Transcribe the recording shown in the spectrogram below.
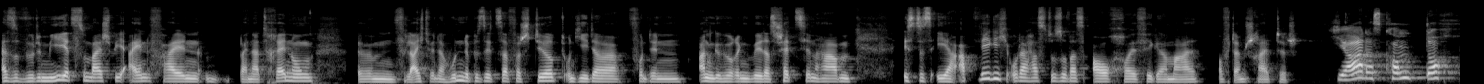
Also würde mir jetzt zum Beispiel einfallen, bei einer Trennung, ähm, vielleicht wenn der Hundebesitzer verstirbt und jeder von den Angehörigen will das Schätzchen haben, ist es eher abwegig oder hast du sowas auch häufiger mal auf deinem Schreibtisch? Ja, das kommt doch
